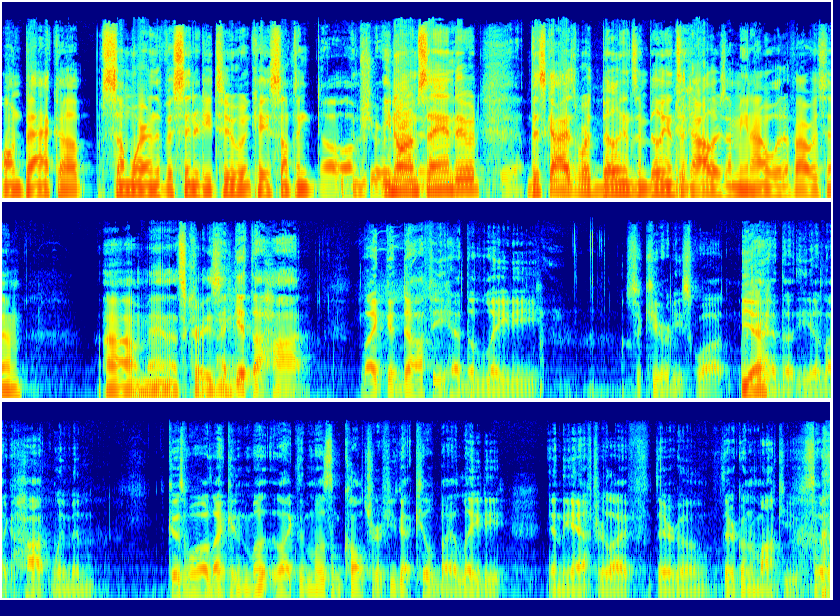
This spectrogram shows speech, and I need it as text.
on backup somewhere in the vicinity too, in case something. Oh, I'm sure. You know what I'm saying, yeah, dude? yeah. This guy is worth billions and billions of dollars. I mean, I would if I was him. Oh man, that's crazy. I'd get the hot, like Gaddafi had the lady security squad. Yeah. he had, the, he had like hot women. Because well, like in like the Muslim culture, if you got killed by a lady in the afterlife, they're going they're going to mock you. So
